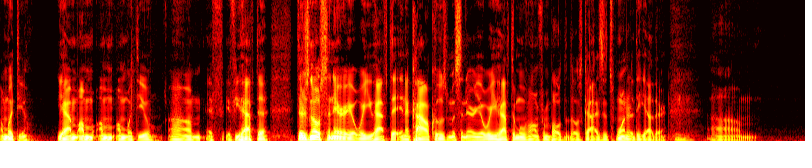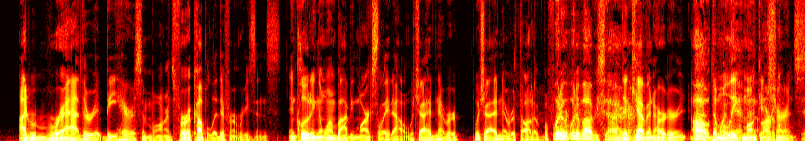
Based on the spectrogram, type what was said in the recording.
I'm with you. Yeah, I'm I'm I'm I'm with you. Um, if if you have to, there's no scenario where you have to in a Kyle Kuzma scenario where you have to move on from both of those guys. It's one or the other. Um, I'd rather it be Harrison Barnes for a couple of different reasons, including the one Bobby Marks laid out, which I had never which I had never thought of before. What did, what did Bobby say? I heard, the Kevin Huerter, the, Oh, the, the one- Malik yeah, the Monk article. insurance,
